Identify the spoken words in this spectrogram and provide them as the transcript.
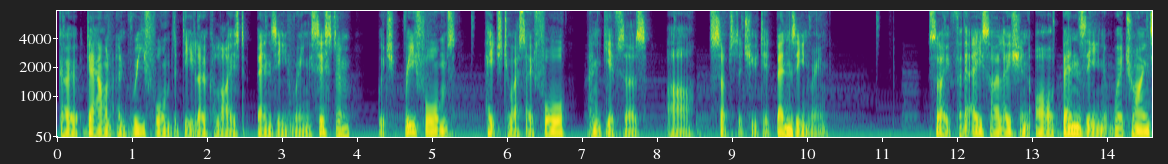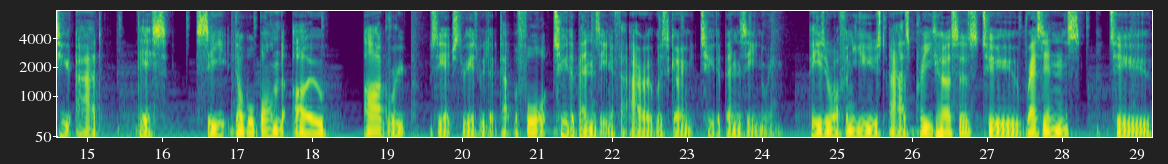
go down and reform the delocalized benzene ring system, which reforms H2SO4 and gives us our substituted benzene ring. So for the acylation of benzene, we're trying to add this C double bond O R group, CH3 as we looked at before, to the benzene if that arrow was going to the benzene ring. These are often used as precursors to resins, to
